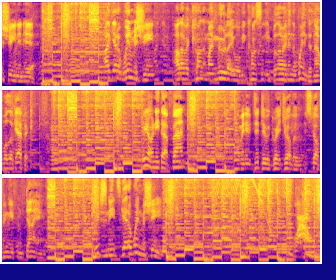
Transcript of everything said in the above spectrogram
Machine in here. I get a wind machine, I'll have a con my mullet will be constantly blowing in the wind and that will look epic. We don't need that fan. I mean, it did do a great job of stopping me from dying. We just need to get a wind machine. Wow.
